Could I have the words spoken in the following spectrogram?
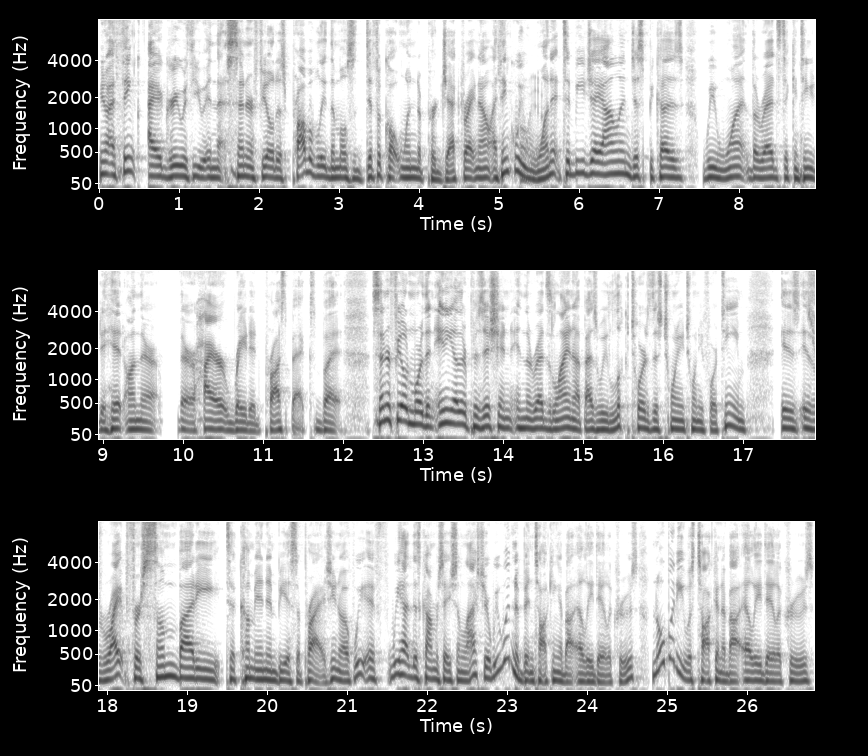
you know, I think I agree with you in that center field is probably the most difficult one to project right now. I think we oh, yeah. want it to be Jay Allen just because we want the Reds to continue to hit on their their higher rated prospects. But center field, more than any other position in the Reds lineup, as we look towards this 2024 team, is is ripe for somebody to come in and be a surprise. You know, if we if we had this conversation last year, we wouldn't have been talking about Elly De La Cruz. Nobody was talking about Elly De La Cruz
